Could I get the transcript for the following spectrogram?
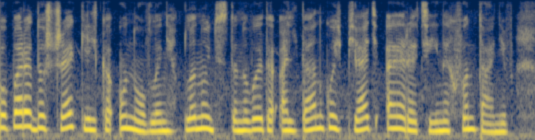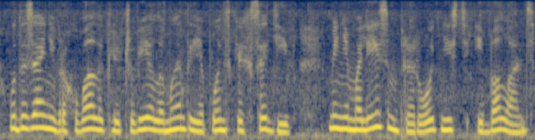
Попереду ще кілька оновлень. Планують встановити альтанку й п'ять аераційних фонтанів. У дизайні врахували ключові елементи японських садів: мінімалізм, природність і баланс.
